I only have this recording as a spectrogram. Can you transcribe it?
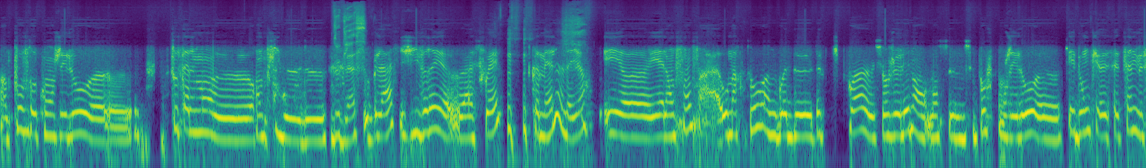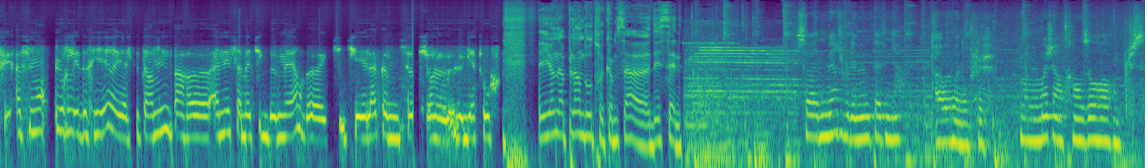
un pauvre congélo totalement euh, rempli de, de, de glace de glace, givrée euh, à souhait, comme elle d'ailleurs, et, euh, et elle enfonce au marteau une boîte de, de petits pois euh, surgelés dans, dans ce, ce pauvre congélo. euh. Et donc euh, cette scène me fait absolument hurler de rire et elle se termine par euh, année sabbatique de merde euh, qui, qui est là comme une sur le, le gâteau. Et il y en a plein d'autres comme ça, euh, des scènes. Soirée de merde, je voulais même pas venir. Ah ouais, moi non plus. Non, mais moi j'ai un train aux aurores en plus.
